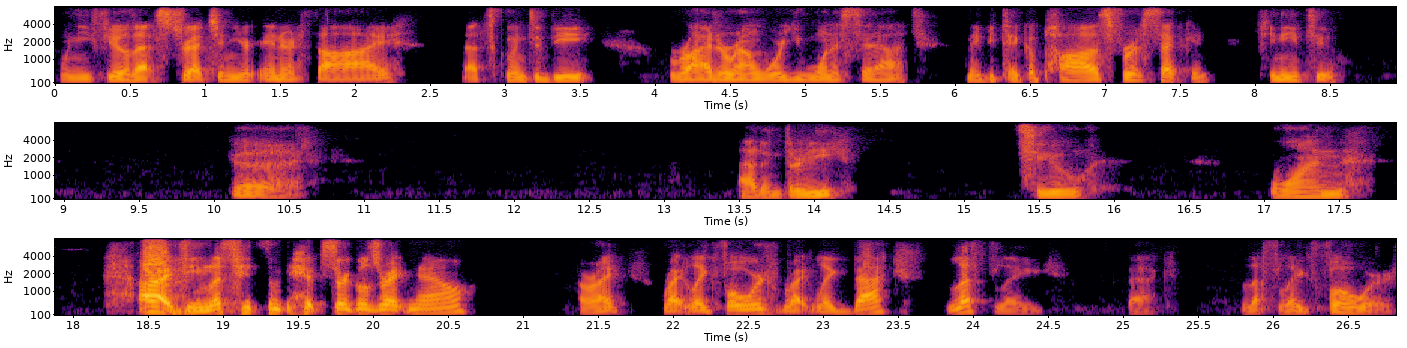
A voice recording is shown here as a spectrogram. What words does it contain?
When you feel that stretch in your inner thigh, that's going to be right around where you wanna sit at. Maybe take a pause for a second if you need to. Good. Out in three, two, one. All right, team, let's hit some hip circles right now. All right, right leg forward, right leg back, left leg back, left leg forward.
